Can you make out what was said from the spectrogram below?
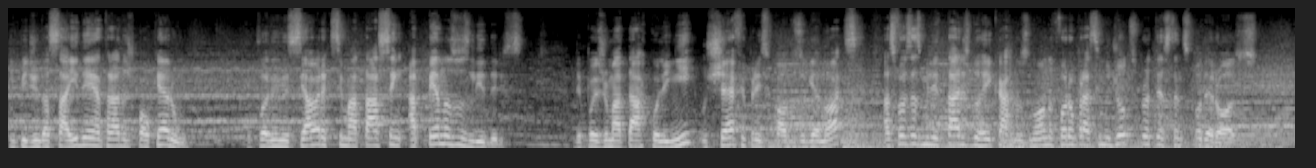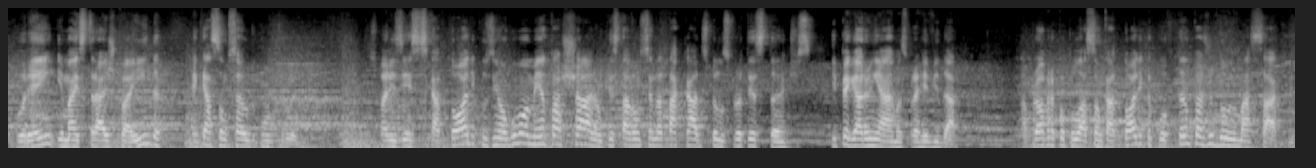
impedindo a saída e a entrada de qualquer um. O plano inicial era que se matassem apenas os líderes. Depois de matar Coligny, o chefe principal dos huguenotes, as forças militares do rei Carlos IX foram para cima de outros protestantes poderosos. Porém, e mais trágico ainda, é que a ação saiu do controle. Os parisienses católicos em algum momento acharam que estavam sendo atacados pelos protestantes e pegaram em armas para revidar. A própria população católica, portanto, ajudou no massacre,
